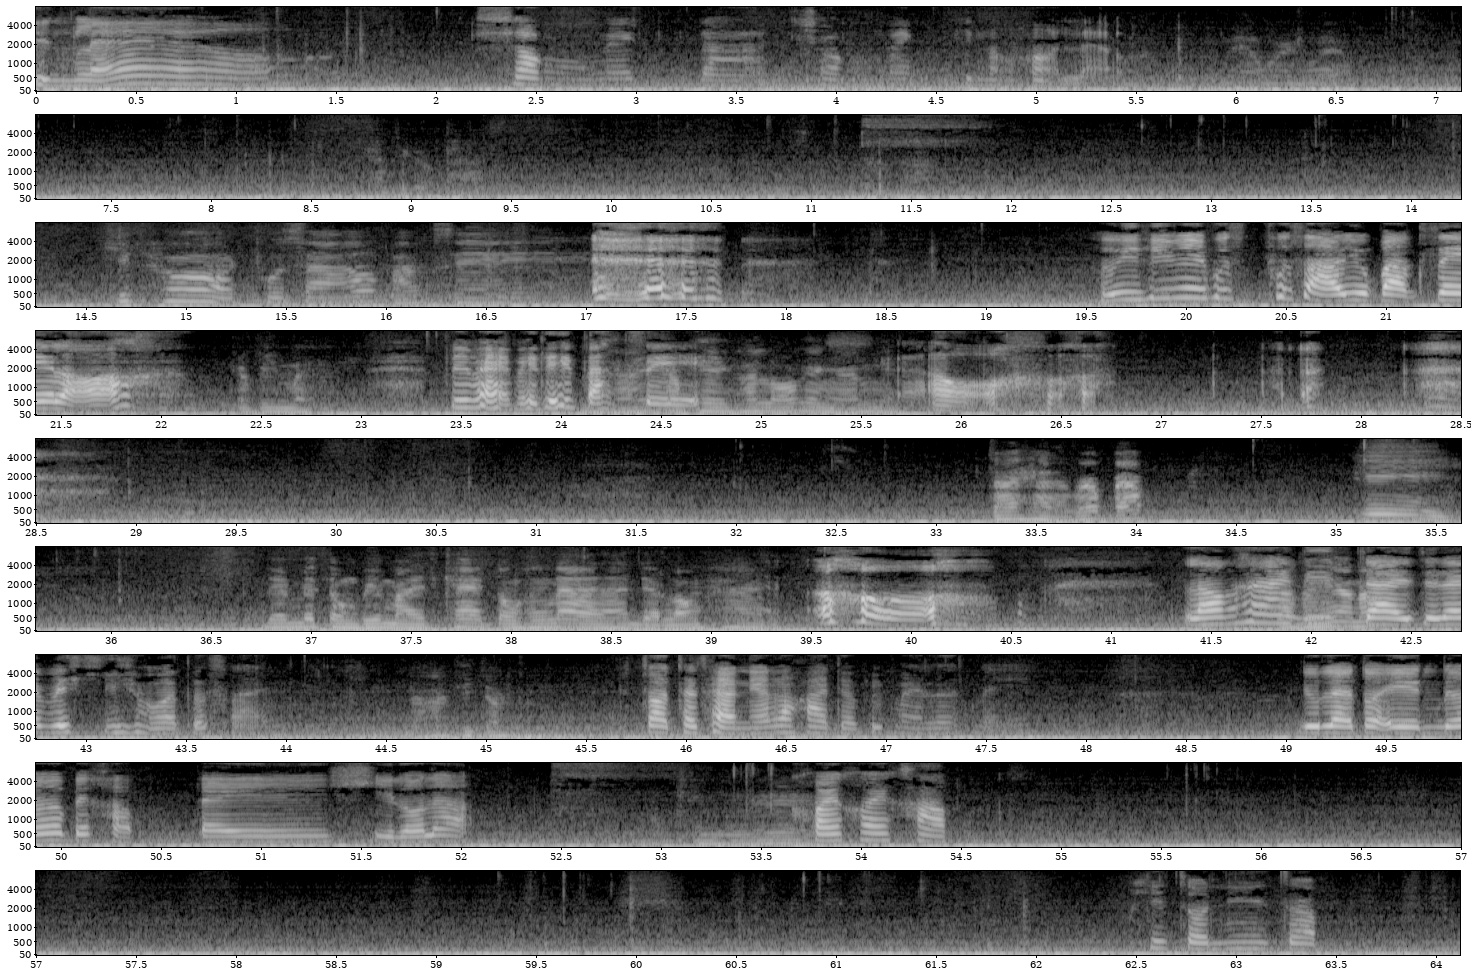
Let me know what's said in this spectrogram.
ถึงแล้ว ช่องแม็กดานช่องแม็กพี่น้องหอนแล้ว Now we're in left. Have to go past. คิดฮอดผู้สาวปากเซ เฮ้ย พี่ไม่ผู้ผู้สาวอยู่ปากเซเหรอก็ปีใหม่พี่ใหม่ไม่ได้ปากเซก็เพลงเขาร้องอย่างนั้นไง อ๋อ ใจหายแวบๆพี่ เดินไปส่งปีใหม่แค่ตรงข้างหน้านะ เดี๋ยวร้องไห้ โอ้โหร้องไห้แต่ตรงดีเนี้ยเนอะใจจะได้ไปขี่มอเตอร์ไซค์นะที่จอดจอดแถวๆเนี้ยแหละค่ะ เดี๋ยวพี่ใหม่เลิกไปเองดูแลตัวเองเด้อไปขับ ไปขี่รถอะโอเค ค่อยๆขับ พี่จอนนี่จะ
